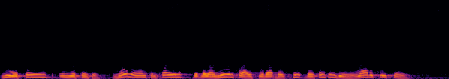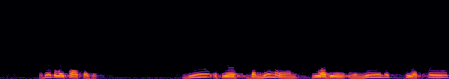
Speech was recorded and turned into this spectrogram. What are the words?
you will change in your thinking. No man can claim that they are new in Christ without their, their thinking being radically changed. And here's the way Paul says it. You, if you're the new man, you are being renewed to a true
